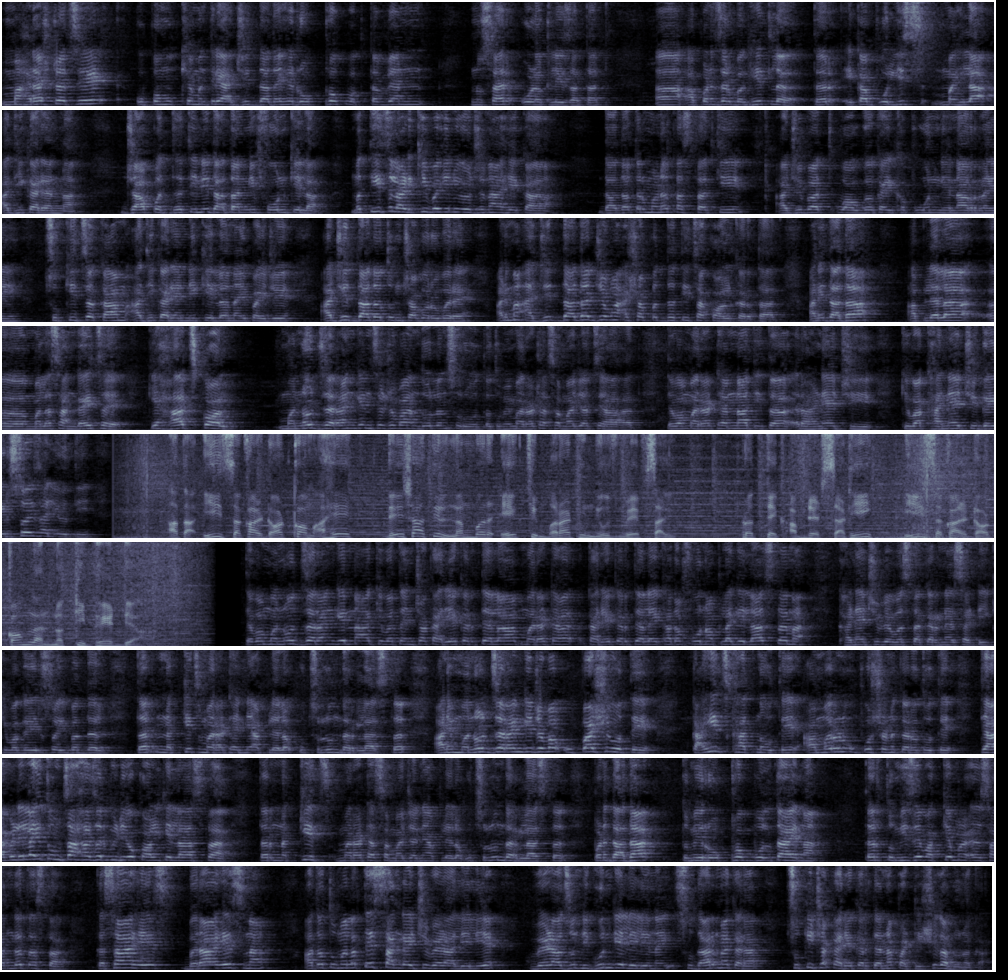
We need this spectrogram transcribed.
महाराष्ट्राचे उपमुख्यमंत्री अजितदादा हे रोखठोक वक्तव्यांनुसार ओळखले जातात. आपण जर बघितलं तर एका पोलीस महिला अधिकाऱ्यांना ज्या पद्धतीने दादांनी फोन केला मग तीच लाडकी बहीण योजना आहे का? दादा तर म्हणत असतात की अजिबात वावगं काही खपवून घेणार नाही. चुकीचं काम अधिकाऱ्यांनी केलं नाही पाहिजे. अजितदादा तुमच्या बरोबर आहे. आणि मग अजितदादा जेव्हा अशा पद्धतीचा कॉल करतात आणि दादा आपल्याला मला सांगायचं आहे की हाच कॉल मनोज जरांगेंचं जेव्हा आंदोलन सुरू होतं तुम्ही मराठा समाजाचे आहात तेव्हा मराठ्यांना तिथं राहण्याची किंवा खाण्याची गैरसोय झाली होती. आता ई सकाळ डॉट कॉम आहे देशातील नंबर एक ची मराठी न्यूज वेबसाईट प्रत्येक अपडेटसाठी ई सकाळ डॉट कॉम ला नक्की भेट द्या. तेव्हा मनोज जरांगेंना किंवा त्यांच्या कार्यकर्त्याला मराठा कार्यकर्त्याला एखादा फोन आपला गेला असता ना खाण्याची व्यवस्था करण्यासाठी किंवा गैरसोयीबद्दल तर नक्कीच मराठ्यांनी आपल्याला उचलून धरलं असतं. आणि मनोज जरांगे जेव्हा उपाशी होते काहीच खात नव्हते आमरण उपोषण करत होते त्यावेळेलाही तुमचा हा जर व्हिडिओ कॉल केला असता तर नक्कीच मराठा समाजाने आपल्याला उचलून धरलं असतं. पण दादा तुम्ही रोखठोक बोलताय ना तर तुम्ही जे वाक्य सांगत असता कसा आहेस? बरा आहेस ना? आता तुम्हाला तेच सांगायची वेळ आलेली आहे. वेळ अजून निघून गेलेली नाही सुधारणा करा चुकीच्या कार्यकर्त्यांना पाठीशी घालू नका.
